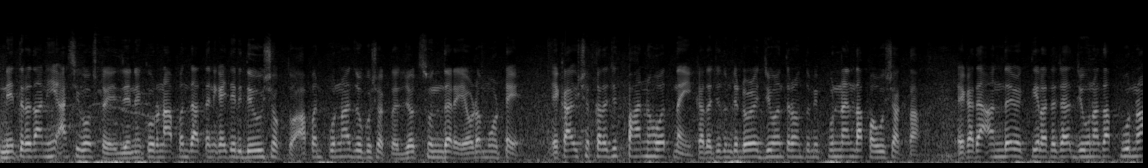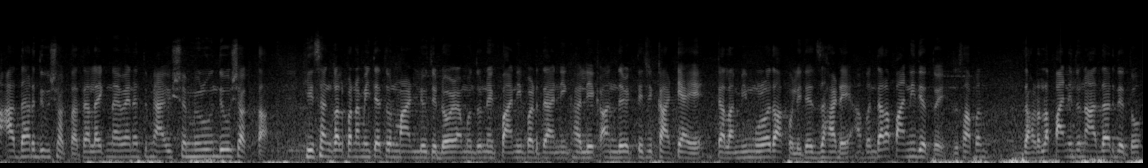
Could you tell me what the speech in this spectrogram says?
नेत्रदान ही अशी गोष्ट आहे जेणेकरून आपण जाताना काहीतरी देऊ शकतो. आपण पुन्हा जगू शकतो. जग सुंदर आहे एवढं मोठं आहे. एका आयुष्यात कदाचित पाहणं होत नाही. कदाचित तुमचे डोळे जिवंत राहून तुम्ही पुन्हांदा पाहू शकता. एखाद्या अंध व्यक्तीला त्याच्या जीवनाचा पूर्ण आधार देऊ शकता. त्याला एक नव्याने तुम्ही आयुष्य मिळवून देऊ शकता. ही संकल्पना मी त्यातून मांडली होती. डोळ्यामधून एक पाणी पडते आणि खाली एक अंध व्यक्तीची काठी आहे. त्याला मी मुळं दाखवली. ते झाड आहे. आपण त्याला पाणी देतोय. जसं आपण झाडाला पाणी देऊन आधार देतो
